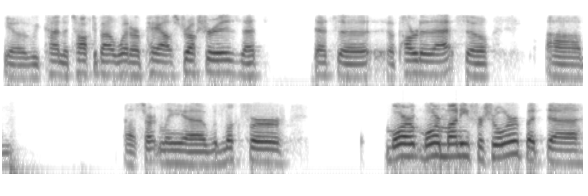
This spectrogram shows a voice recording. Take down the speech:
you know, we kind of talked about what our payout structure is. That's that's a, a part of that. So um, uh, certainly uh, would look for more more money for sure. But uh,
